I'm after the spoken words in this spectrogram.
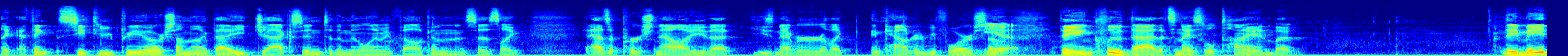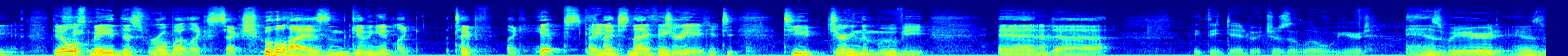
like I think C three PO or something like that, he jacks into the Millennium Falcon and says like it has a personality that he's never like encountered before. So Yeah. they include that. That's a nice little tie-in, but they made they almost made this robot like sexualized and giving it like a type of like hips. I mentioned that think during, they- to, to you during the movie, and uh, I think they did, which was a little weird. it was weird. It was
